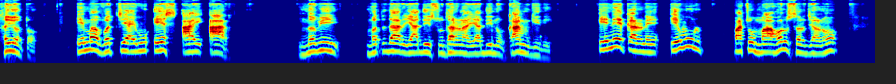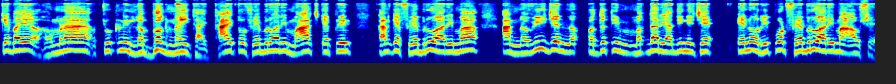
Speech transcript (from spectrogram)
થયો હતો એમાં વચ્ચે આવ્યું એસઆઈઆર નવી મતદાર યાદી, સુધારણા યાદીનું કામગીરી. એને કારણે એવું પાછો માહોલ સર્જાણો કે ભાઈ હમણાં ચૂંટણી લગભગ નહીં થાય. થાય તો ફેબ્રુઆરી, માર્ચ, એપ્રિલ, કારણ કે ફેબ્રુઆરીમાં આ નવી જે પદ્ધતિ મતદાર યાદીની છે, એનો રિપોર્ટ ફેબ્રુઆરીમાં આવશે.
